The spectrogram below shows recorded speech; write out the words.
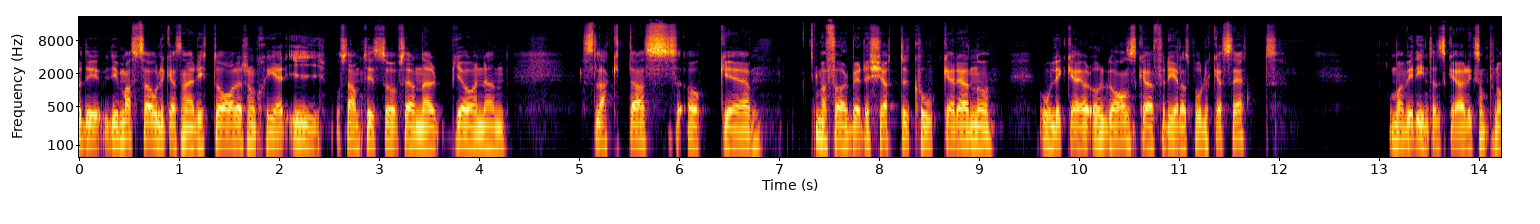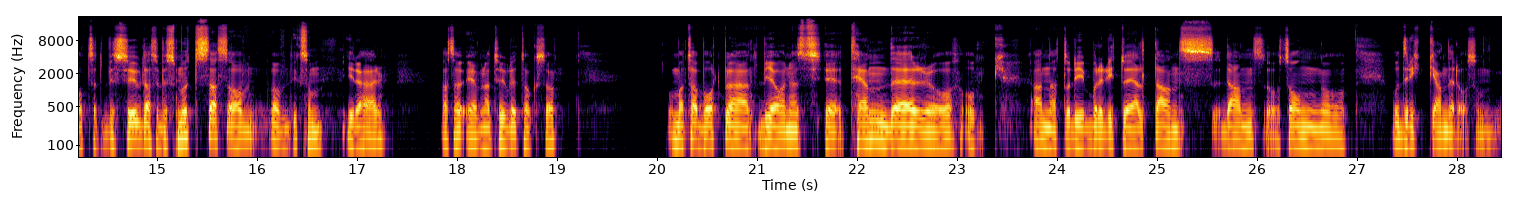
och det, det är massa olika såna här ritualer som sker i. Och samtidigt så sen när björnen slaktas och eh, man förbereder köttet, kokar den och olika organ ska fördelas på olika sätt. Och man vill inte att det ska liksom på något sätt besudlas och besmutsas av, av liksom i det här. Alltså övernaturligt också. Och man tar bort bland annat björnens eh, tänder och, och, annat. Och det är både rituellt dans, dans och sång och, och drickande då som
